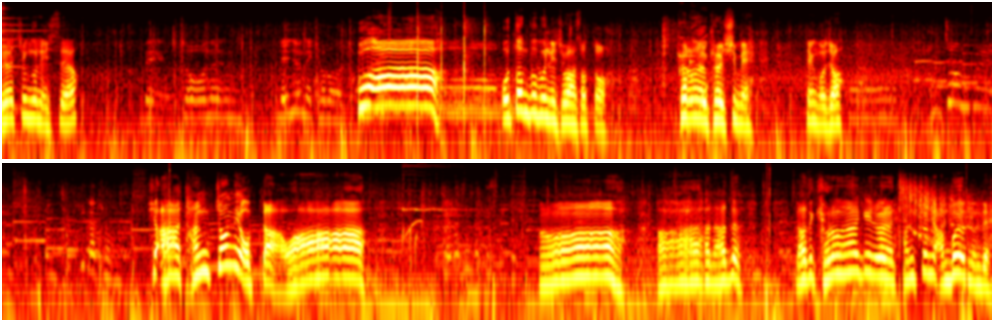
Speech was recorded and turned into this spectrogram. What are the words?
여자친구는 있어요? 내년에 결혼할 거. 우와 어떤 부분이 좋아서 또 결혼을 결심해 된 거죠? 단점을 좀 찾기가 좀 아 당점이 없다 와 제가 생각했을 때 어, 아 나도 나도 결혼하기 전에 단점이 안 보였는데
